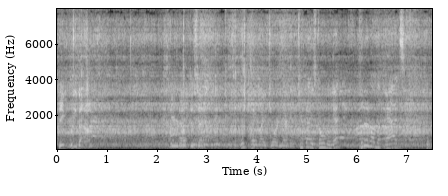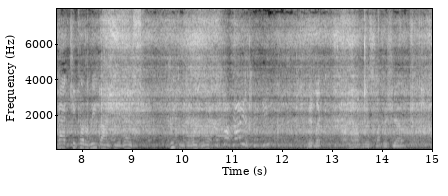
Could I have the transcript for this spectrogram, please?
Big rebound. Cleared out to center. It's a good play by Jordan there. Two guys going in the net. Put it on the pads. The pad kick out a rebound for your guys creaking towards the net. Pitlick, along with Slepyshev.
